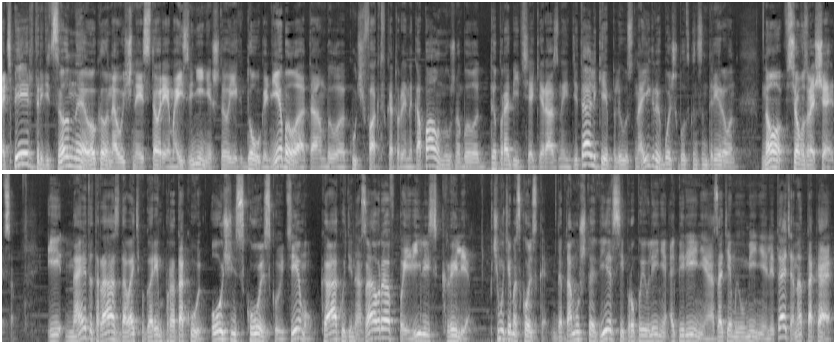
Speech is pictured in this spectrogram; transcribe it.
А теперь традиционная околонаучная история. Мои извинения, что их долго не было. Там было куча фактов, которые накопал. Нужно было допробить всякие разные детальки. Плюс на играх больше был сконцентрирован. Но все возвращается. И на этот раз давайте поговорим про такую очень скользкую тему, как у динозавров появились крылья. Почему тема скользкая? Да потому что версии про появление оперения, а затем и умение летать, она такая,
